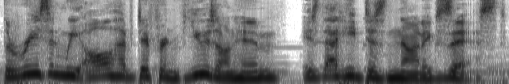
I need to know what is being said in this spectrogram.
The reason we all have different views on Him is that He does not exist.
